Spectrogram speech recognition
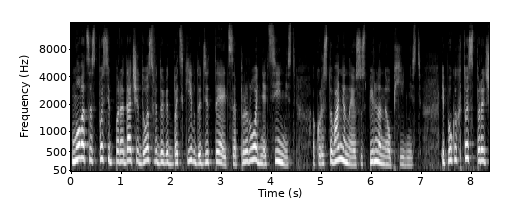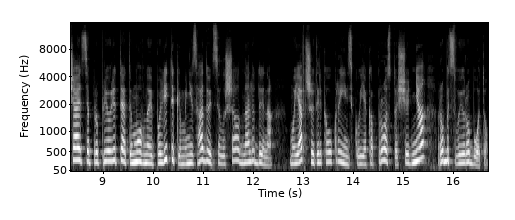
Мова це спосіб передачі досвіду від батьків до дітей, це природня цінність, а користування нею суспільна необхідність. І поки хтось сперечається про пріоритети мовної політики, мені згадується лише одна людина. Моя вчителька української, яка просто щодня робить свою роботу.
